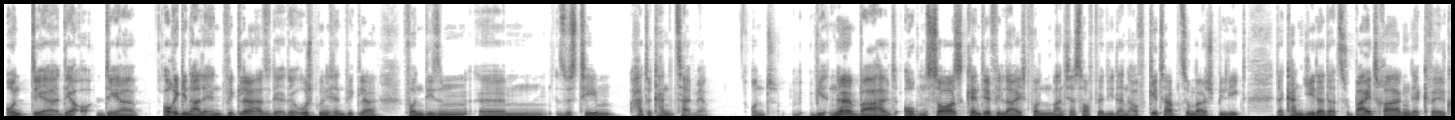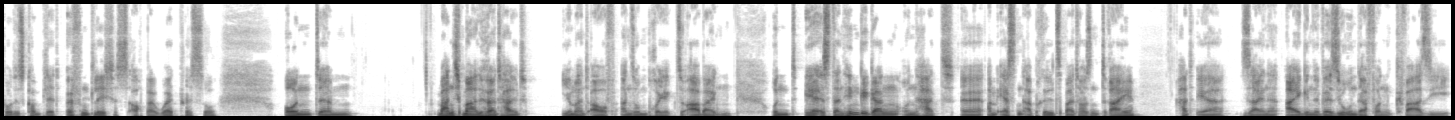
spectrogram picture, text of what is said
und der, der, der originale Entwickler, also der, der ursprüngliche Entwickler von diesem ähm, System, hatte keine Zeit mehr. Und ne, war halt Open Source, kennt ihr vielleicht von mancher Software, die dann auf GitHub zum Beispiel liegt. Da kann jeder dazu beitragen. Der Quellcode ist komplett öffentlich, ist auch bei WordPress so. Und ähm, manchmal hört halt jemand auf, an so einem Projekt zu arbeiten. Und er ist dann hingegangen und hat äh, am 1. April 2003 hat er seine eigene Version davon quasi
